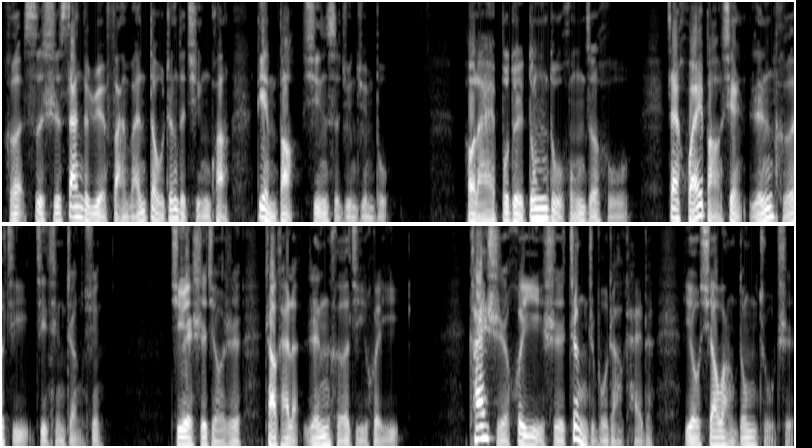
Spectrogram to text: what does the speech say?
和四师三个月反顽斗争的情况电报新四军军部。后来，部队东渡洪泽湖，在怀宝县仁和集进行整训。七月十九日，召开了仁和集会议。开始会议是政治部召开的，由肖望东主持。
